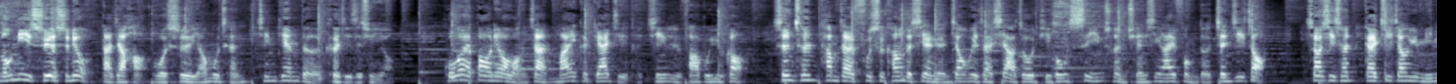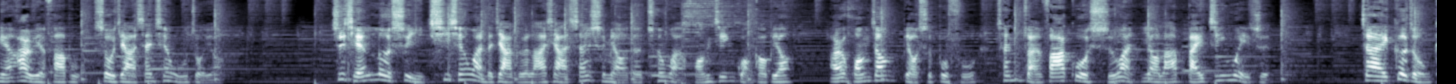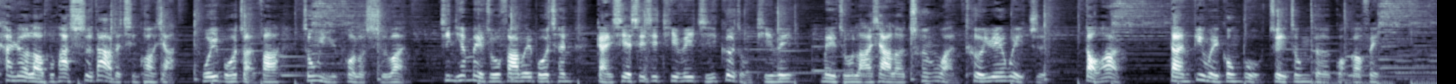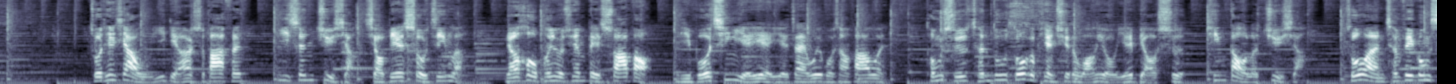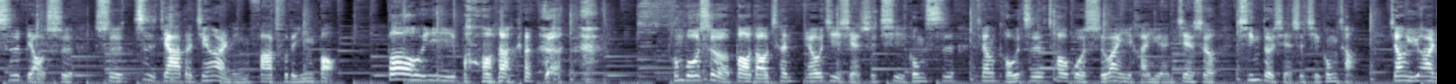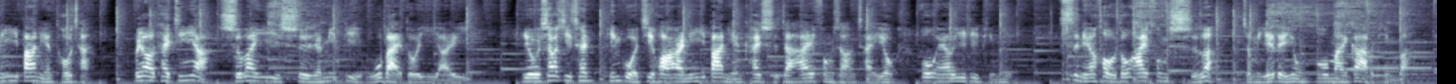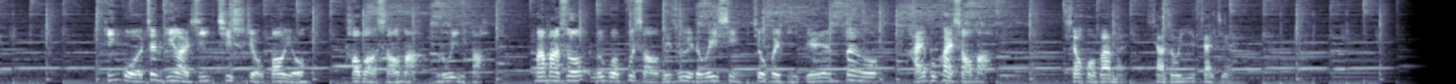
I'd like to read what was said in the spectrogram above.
农历十月十六，大家好，我是杨沐晨。今天的科技资讯有：国外爆料网站 MikeGadget 今日发布预告，声称他们在富士康的线人将会在下周提供四英寸全新 iPhone 的真机照。消息称，该机将于明年二月发布，售价三千五左右。之前，乐视以七千万的价格拿下三十秒的春晚黄金广告标，而黄章表示不服，称转发过十万要拿白金位置。在各种看热闹不怕事大的情况下，微博转发终于破了十万。今天，魅族发微博称感谢 CCTV 及各种 TV，魅族拿下了春晚特约位置倒二，但并未公布最终的广告费。昨天下午一点二十八分。一声巨响，小编受惊了，然后朋友圈被刷爆。李伯清爷爷也在微博上发问，同时成都多个片区的网友也表示听到了巨响。昨晚成飞公司表示是自家的歼二零发出的音爆，爆一爆那个。彭博社报道称，LG 显示器公司将投资超过十万亿韩元建设新的显示器工厂，将于二零一八年投产。不要太惊讶，十万亿是人民币五百多亿而已。有消息称，苹果计划二零一八年开始在 iPhone 上采用 OLED 屏幕，四年后都 iPhone 十了，怎么也得用 Oh my God 屏吧？苹果正品耳机七十九包邮，淘宝扫码撸一发。妈妈说，如果不扫 Vizui 的微信，就会比别人笨哦，还不快扫码？小伙伴们，下周一再见。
